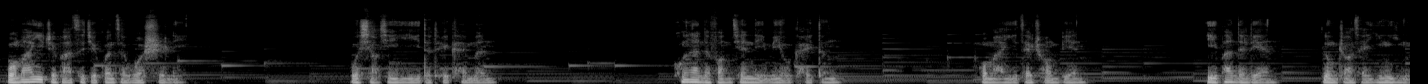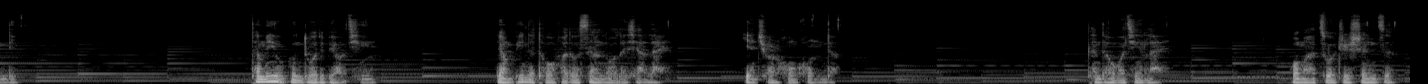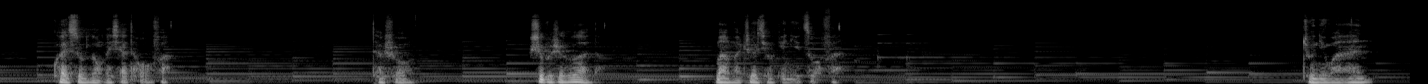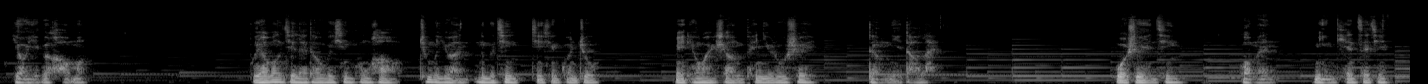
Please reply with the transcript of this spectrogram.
我妈一直把自己关在卧室里，我小心翼翼地推开门。昏暗的房间里没有开灯，我妈倚在床边，一半的脸笼罩在阴影里。她没有更多的表情，两边的头发都散落了下来，眼圈红红的。看到我进来，我妈坐直身子，快速拢了下头发。他说：“是不是饿了？”妈妈这就给你做饭。祝你晚安，有一个好梦。不要忘记来到微信公号“这么远那么近”进行关注，每天晚上陪你入睡，等你到来。我是远近，我们明天再见。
